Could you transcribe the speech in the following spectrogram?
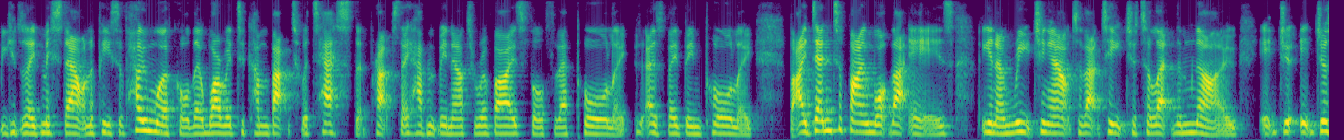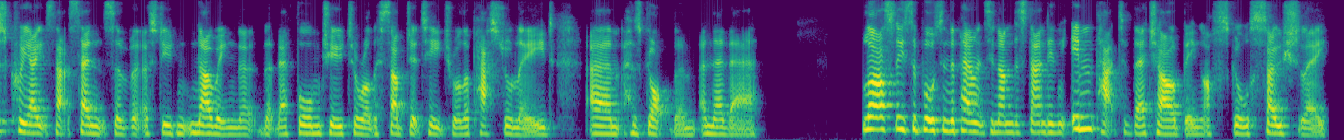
because they've missed out on a piece of homework or they're worried to come back to a test that perhaps they haven't been able to revise for for their poorly as they've been poorly. But identifying what that is, you know, reaching out to that teacher to let them know, it ju- it just creates that sense of a student knowing that that their form tutor or the subject teacher or the pastoral lead um, has got them and they're there. Lastly, supporting the parents in understanding the impact of their child being off school socially.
